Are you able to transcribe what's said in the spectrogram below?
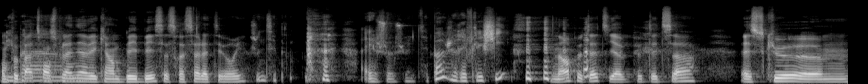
On Et peut pas bah, transplaner avec un bébé, ça serait ça la théorie? Je ne sais pas. Et je, je ne sais pas, je réfléchis. Non, peut-être, il y a peut-être ça. Est-ce que. euh,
